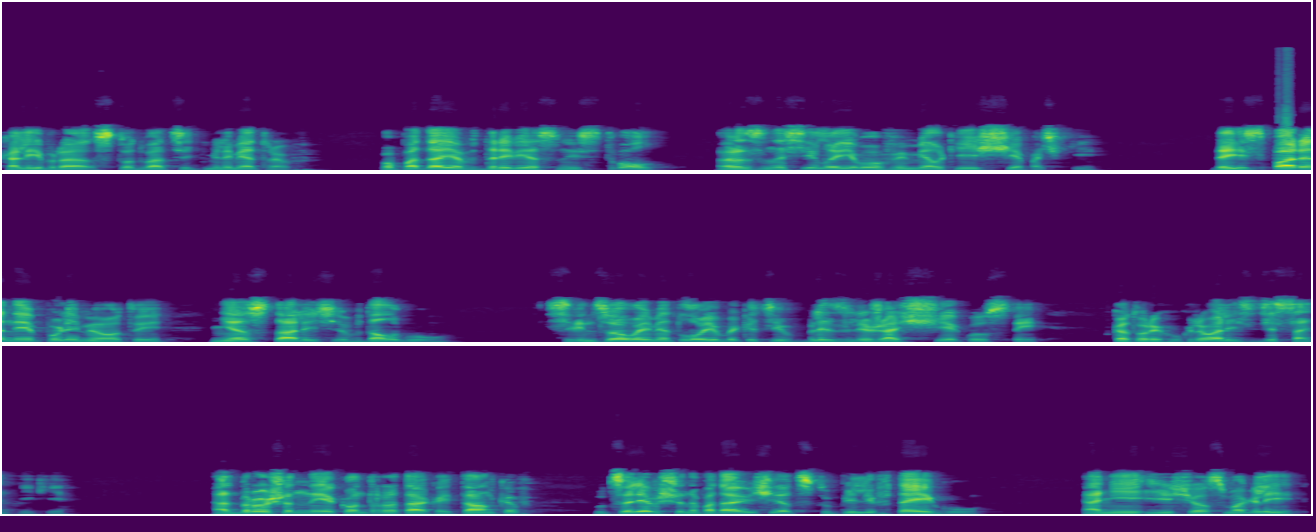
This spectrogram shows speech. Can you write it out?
калибра 120 мм, попадая в древесный ствол, разносила его в мелкие щепочки. Да и спаренные пулеметы не остались в долгу. Свинцовой метлой выкатив близлежащие кусты, в которых укрывались десантники. Отброшенные контратакой танков, уцелевшие нападающие отступили в тайгу, они еще смогли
